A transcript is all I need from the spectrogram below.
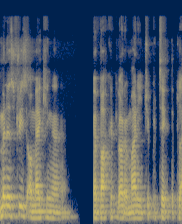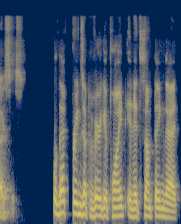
ministries are making a, a bucket load of money to protect the places. Well, that brings up a very good point, and it's something that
